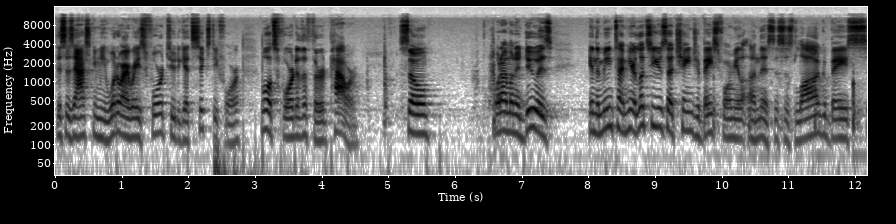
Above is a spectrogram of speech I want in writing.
this is asking me what do I raise 4 to to get 64? Well, it's 4 to the third power. So what I'm going to do is, in the meantime here, let's use a change of base formula on this. This is log base,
